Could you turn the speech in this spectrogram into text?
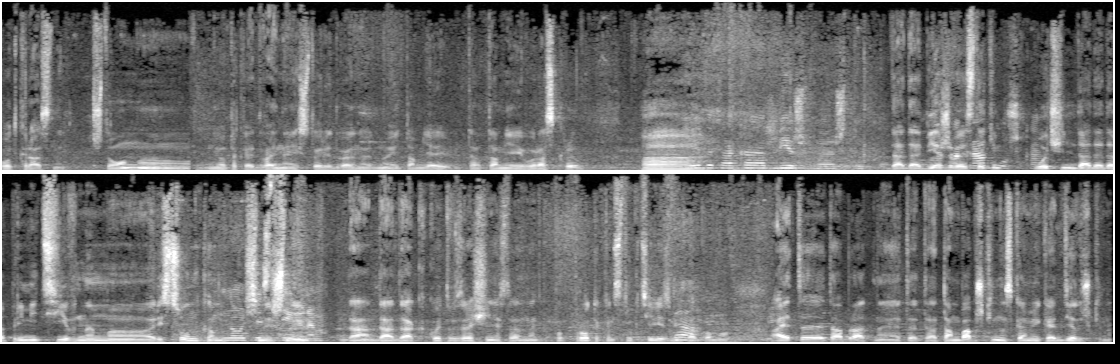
под красной, что он, э, у него такая двойная история, двойное дно, и там я, там я его раскрыл. А... И это такая бежевая штука. Да-да, бежевая с таким очень, да-да-да, примитивным э, рисунком Но очень смешным. Стильным. Да, да, да, какое-то возвращение странно к протоконструктивизму да. такому. А это, это обратное. Это, это там бабушкина скамейка, а это дедушкина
